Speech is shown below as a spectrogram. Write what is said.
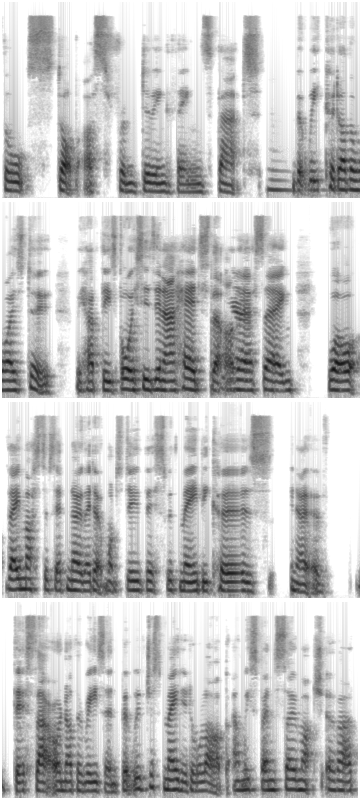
thoughts stop us from doing things that mm. that we could otherwise do. We have these voices in our heads that are yeah. there saying, well, they must have said, no, they don't want to do this with me because, you know, of this, that, or another reason. But we've just made it all up. And we spend so much of our,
